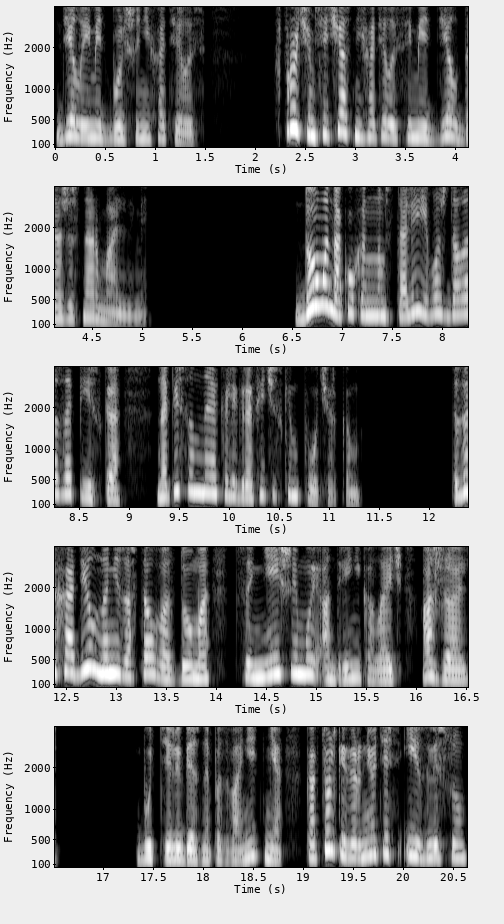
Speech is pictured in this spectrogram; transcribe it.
дело иметь больше не хотелось. Впрочем, сейчас не хотелось иметь дел даже с нормальными. Дома на кухонном столе его ждала записка, написанная каллиграфическим почерком. «Заходил, но не застал вас дома, ценнейший мой Андрей Николаевич, а жаль. Будьте любезны позвонить мне, как только вернетесь из лесу,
